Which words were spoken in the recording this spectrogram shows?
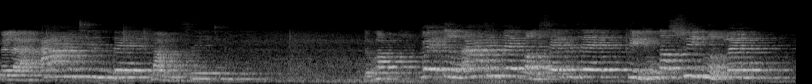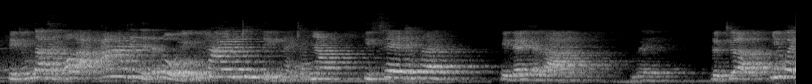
Đây là a trên b bằng c trên d. Đúng không? Vậy từ a trên b bằng c trên d thì chúng ta suy ngược lên thì chúng ta sẽ có là a trên này sẽ đổi hai trung tỷ này cho nhau thì c trên đây thì đây sẽ là d được chưa? Như vậy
